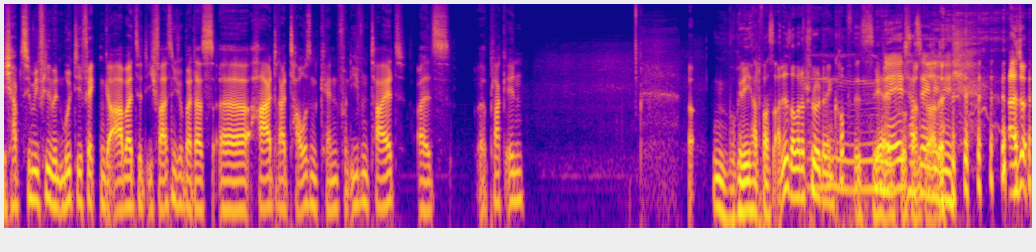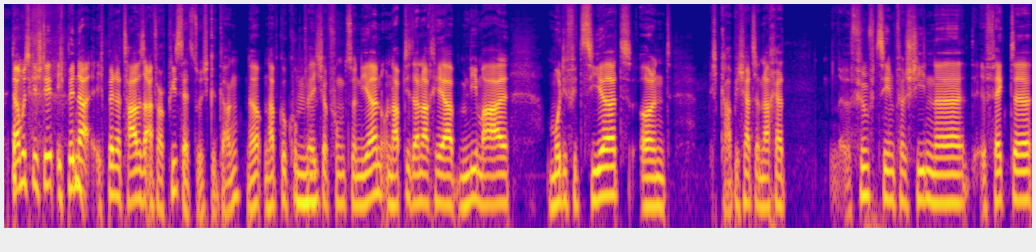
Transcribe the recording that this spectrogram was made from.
Ich habe ziemlich viel mit Multieffekten gearbeitet. Ich weiß nicht, ob ihr das äh, HR3000 kennt von Eventide als äh, Plugin. Hm, René hat fast alles, aber das schüttelt den Kopf. Ist sehr nee, interessant tatsächlich gerade. nicht. Also, da muss ich gestehen, ich bin da, ich bin da teilweise einfach Presets durchgegangen ne, und habe geguckt, Mhm. welche funktionieren und habe die dann nachher minimal modifiziert. Und ich glaube, ich hatte nachher äh, 15 verschiedene Effekte.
